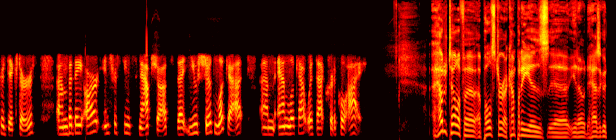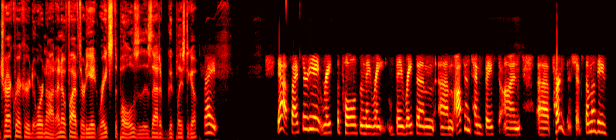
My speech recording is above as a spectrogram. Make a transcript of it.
predictors, um, but they are interesting snapshots that you should look at um, and look at with that critical eye. How to tell if a, a pollster, a company is, uh, you know, has a good track record or not? I know 538 rates the polls. Is that a good place to go? Right. Yeah, 538 rates the polls, and they rate they rate them um, oftentimes based on uh, partisanship. Some of these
